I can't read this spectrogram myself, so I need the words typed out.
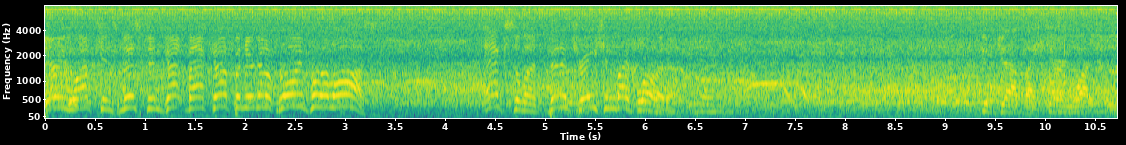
Terry Watkins missed him, got back up, and they're going to throw him for a loss. Excellent penetration by Florida. Good job by Terry Watkins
